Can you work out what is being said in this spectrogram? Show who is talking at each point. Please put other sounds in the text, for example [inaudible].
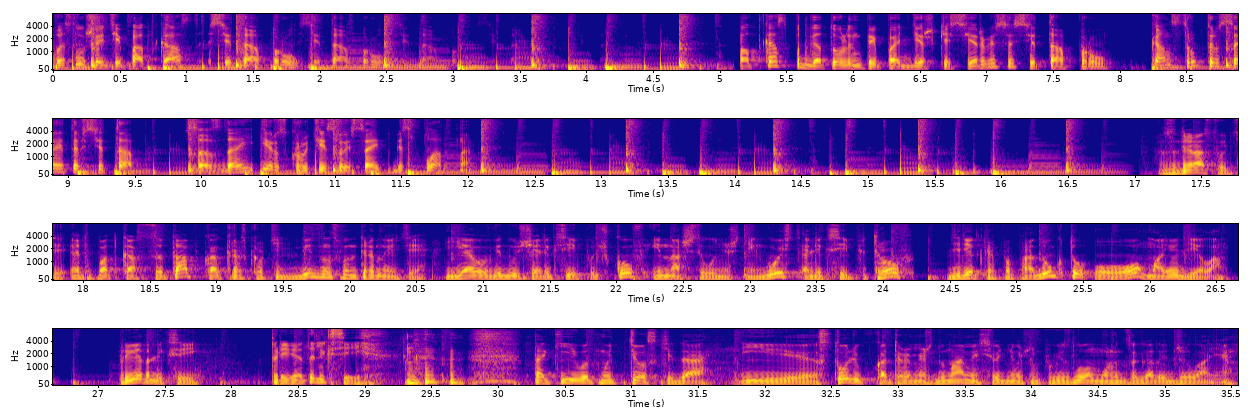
Speaker 1: Вы слушаете подкаст Setup.ru. Setup.ru. Подкаст подготовлен при поддержке сервиса Setup.ru. Конструктор сайтов Setup. Создай и раскрути свой сайт бесплатно.
Speaker 2: Здравствуйте, это подкаст «Setup. Как раскрутить бизнес в интернете». Я его ведущий Алексей Пучков и наш сегодняшний гость Алексей Петров, директор по продукту ООО «Мое дело». Привет, Алексей.
Speaker 3: Привет, Алексей. [laughs]
Speaker 2: Такие вот мы тески, да. И столику, который между нами, сегодня очень повезло, он может загадывать желание,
